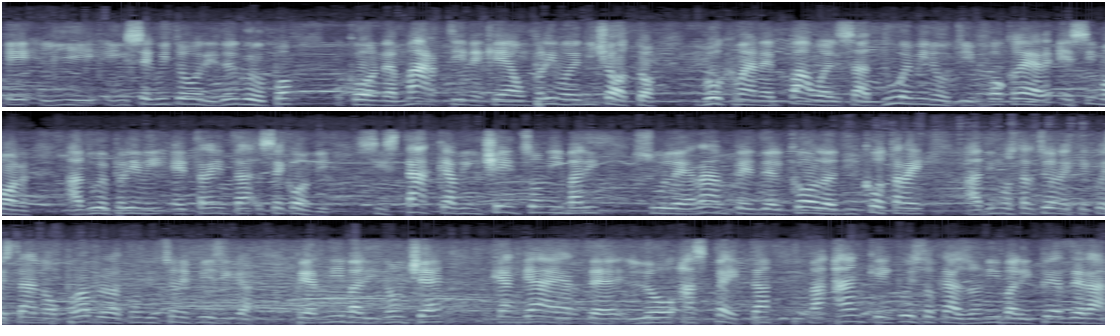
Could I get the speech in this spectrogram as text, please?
e gli inseguitori del gruppo con Martin che è un primo e 18, Buchmann e Powells a 2 minuti, Fauclair e Simon a 2 primi e 30 secondi. Si stacca Vincenzo Nibali sulle rampe del col di Cotre a dimostrazione che quest'anno proprio la condizione fisica per Nibali non c'è Kangaert lo aspetta ma anche in questo caso Nibali perderà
